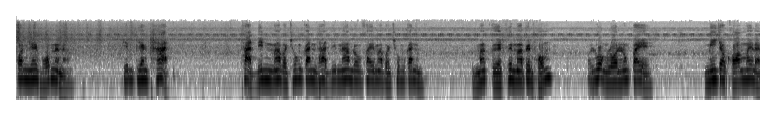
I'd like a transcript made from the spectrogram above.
คลในผมนั่นน่ะเพียงเพียงธาตุ ธาตุดินมาประชุมกันธาตุดินน้ำลมไฟมาประชุมกัน มาเกิดขึ้นมาเป็นผมล่วงโลนลงไป มีเจ้าของไหมล่ะ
